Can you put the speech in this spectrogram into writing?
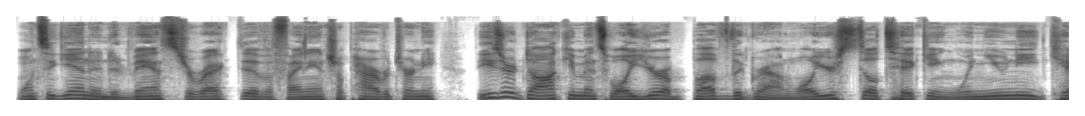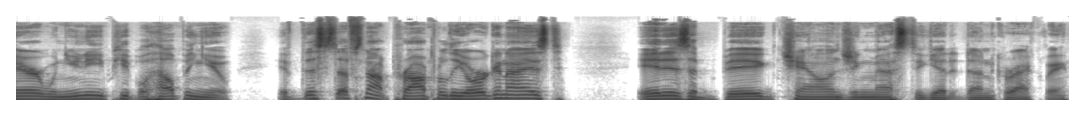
Once again, an advance directive, a financial power of attorney, these are documents while you're above the ground, while you're still ticking, when you need care, when you need people helping you. If this stuff's not properly organized, it is a big, challenging mess to get it done correctly.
